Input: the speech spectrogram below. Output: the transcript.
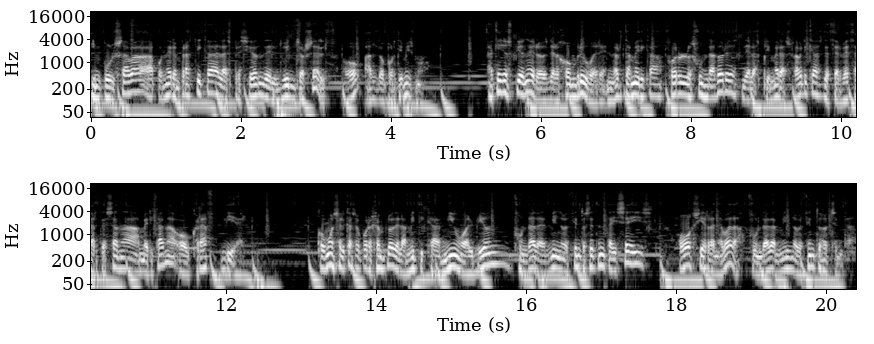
impulsaba a poner en práctica la expresión del do it yourself o hazlo por ti mismo. Aquellos pioneros del homebrewer en Norteamérica fueron los fundadores de las primeras fábricas de cerveza artesana americana o craft beer, como es el caso por ejemplo de la mítica New Albion, fundada en 1976, o Sierra Nevada, fundada en 1980.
